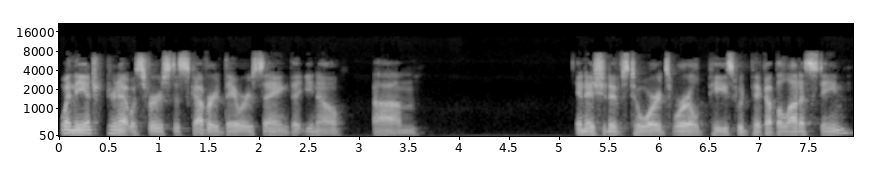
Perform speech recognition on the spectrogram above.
when the internet was first discovered, they were saying that, you know, um, initiatives towards world peace would pick up a lot of steam.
